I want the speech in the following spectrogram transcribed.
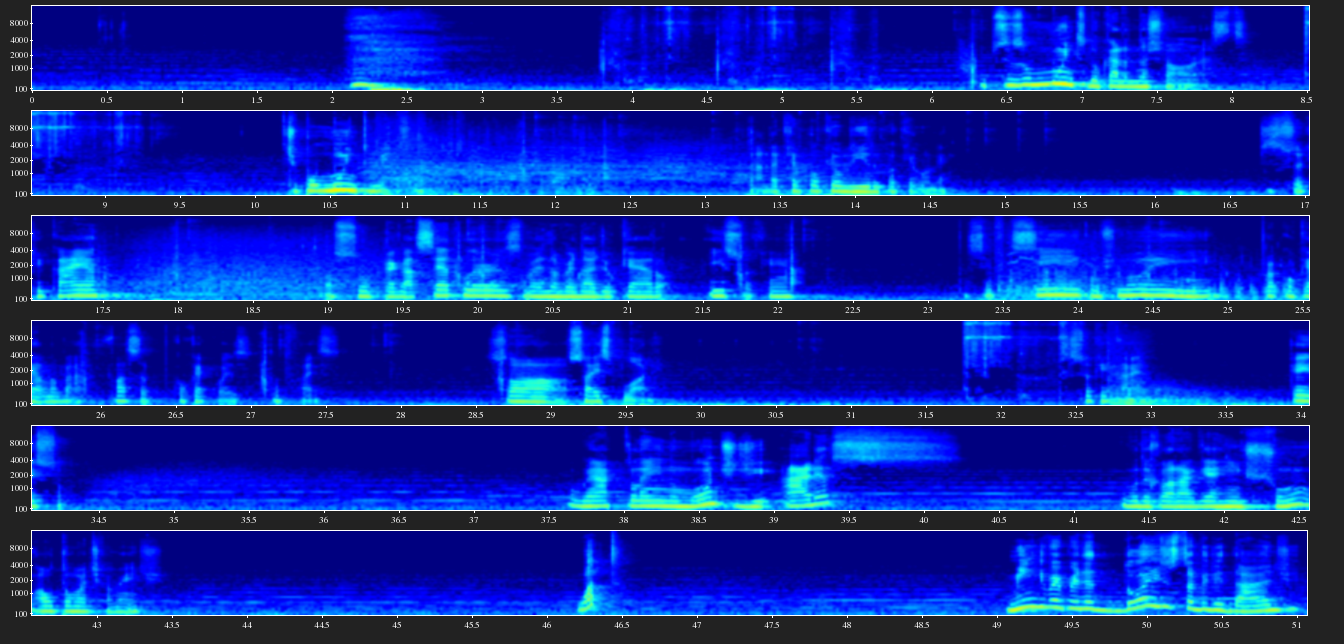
Eu preciso muito do cara do National Rest. Tipo, muito mesmo. Tá, daqui a pouco eu lido com aquilo ali. Preciso que isso aqui caia. Posso pegar Settlers, mas na verdade eu quero isso aqui. Pacifici, continue para qualquer lugar. Faça qualquer coisa, tanto faz. Só, só explore. Isso aqui cai. Que isso? Vou ganhar claim num monte de áreas. vou declarar guerra em Shun automaticamente. What? Ming vai perder 2 de estabilidade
